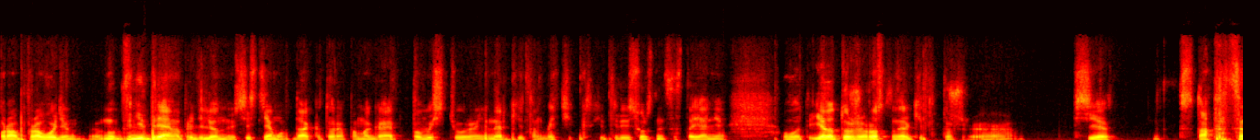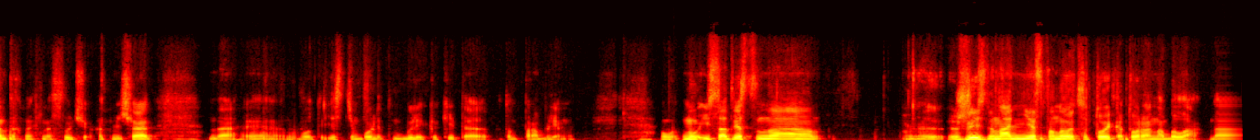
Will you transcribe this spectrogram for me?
проводим, ну, внедряем определенную систему, да, которая помогает повысить уровень энергии, там, какие-то ресурсные состояния. Вот. И это тоже рост энергии, это тоже э, все в 100% наверное, случаях отмечают, да, э, вот, если тем более там были какие-то там проблемы. Вот. Ну и, соответственно, Э, жизнь, она не становится той, которой она была. Да?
